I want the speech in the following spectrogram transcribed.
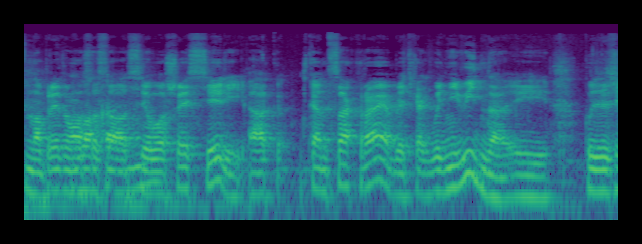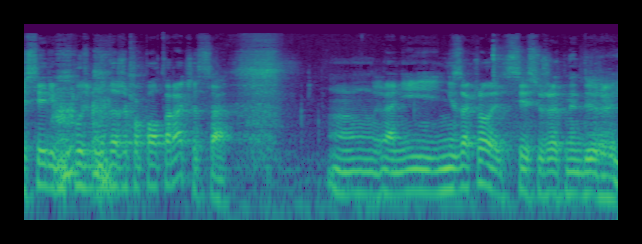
Но при этом у нас осталось всего 6 серий, а конца края, блядь, как бы не видно. И пусть эти серии, пусть будут даже по полтора часа, они не закроют все сюжетные дыры.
